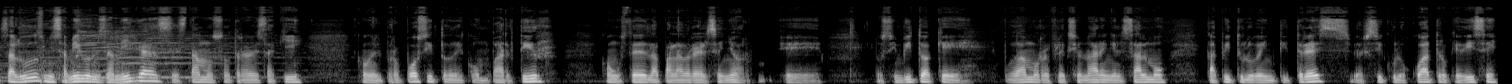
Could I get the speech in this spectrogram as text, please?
Saludos mis amigos, mis amigas, estamos otra vez aquí con el propósito de compartir con ustedes la palabra del Señor. Eh, los invito a que podamos reflexionar en el Salmo capítulo 23, versículo 4, que dice,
